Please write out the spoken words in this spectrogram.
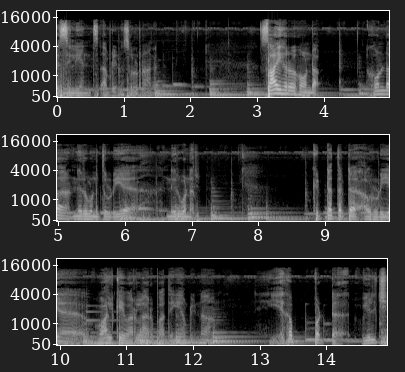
ரெசிலியன்ஸ் அப்படின்னு சொல்கிறாங்க சாய்ஹரோ ஹோண்டா ஹோண்டா நிறுவனத்துடைய நிறுவனர். கிட்டத்தட்ட அவருடைய வாழ்க்கை வரலாறு பார்த்தீங்க அப்படின்னா ஏகப்பட்ட வீழ்ச்சி.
